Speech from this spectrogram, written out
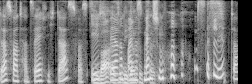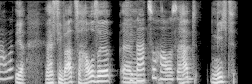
Das war tatsächlich das, was Sie ich also während die meines Menschenurlaubs erlebt habe. Ja, das heißt, sie war zu Hause, Sie ähm, war zu Hause. hat nicht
